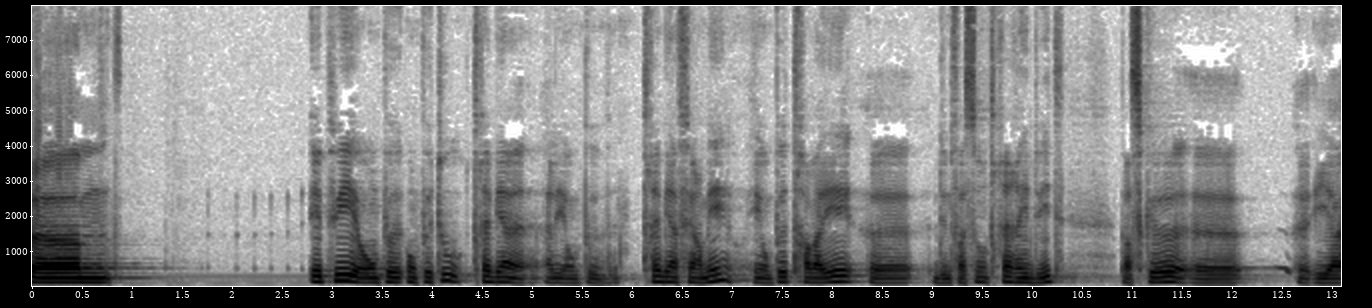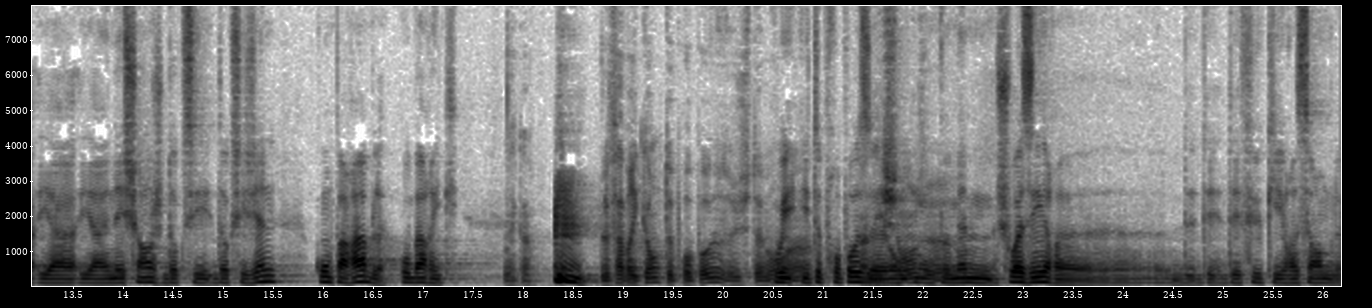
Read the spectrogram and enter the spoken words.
Euh, et puis, on peut, on peut tout très bien, allez, on peut très bien fermer et on peut travailler euh, d'une façon très réduite parce que euh, il, y a, il, y a, il y, a, un échange d'oxygène comparable au barrique. D'accord. Le fabricant te propose justement. Oui, il te propose. Un échange, on, peut même choisir euh, des, des, fûts qui ressemblent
